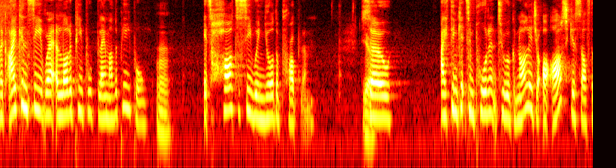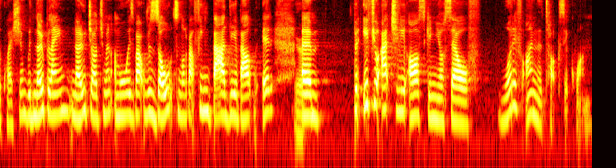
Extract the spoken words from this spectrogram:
Like, I can see where a lot of people blame other people. It's hard to see when you're the problem. Yeah. So, I think it's important to acknowledge or ask yourself the question with no blame, no judgment. I'm always about results, not about feeling badly about it. Um, but if you're actually asking yourself, what if I'm the toxic one?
